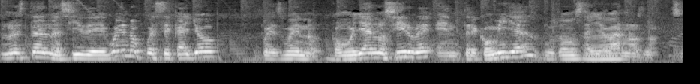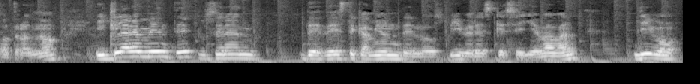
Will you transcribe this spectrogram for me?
no están así de, bueno, pues se cayó, pues bueno, como ya no sirve, entre comillas, pues vamos a Ah. llevárnoslo nosotros, ¿no? Y claramente, pues eran de, de este camión de los víveres que se llevaban, digo,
